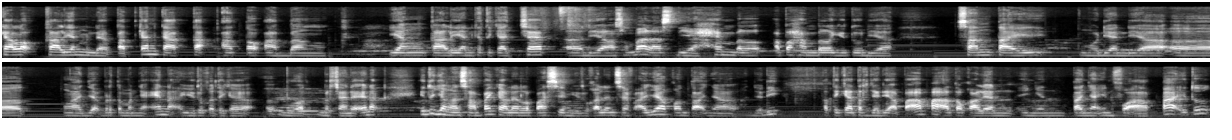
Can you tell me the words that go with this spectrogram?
kalau kalian mendapatkan kakak atau abang yang kalian ketika chat uh, dia langsung balas dia humble apa humble gitu dia santai kemudian dia uh, ngajak bertemannya enak gitu ketika uh, buat bercanda enak itu jangan sampai kalian lepasin gitu. Kalian save aja kontaknya. Jadi ketika terjadi apa-apa atau kalian ingin tanya info apa itu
